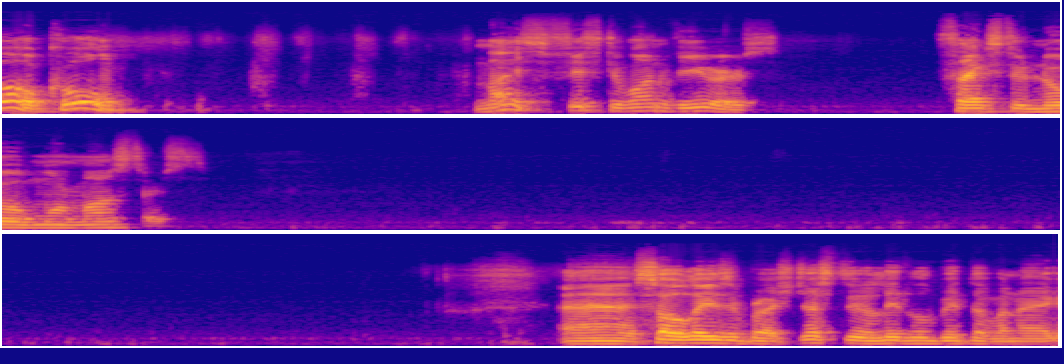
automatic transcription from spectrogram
Oh, cool. Nice. 51 viewers. Thanks to No More Monsters. Uh, so Laserbrush, just a little bit of an uh,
